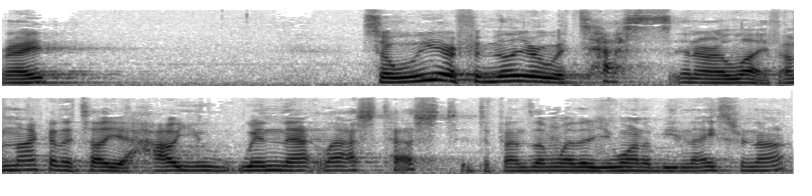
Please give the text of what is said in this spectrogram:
right? So we are familiar with tests in our life. I'm not going to tell you how you win that last test, it depends on whether you want to be nice or not.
